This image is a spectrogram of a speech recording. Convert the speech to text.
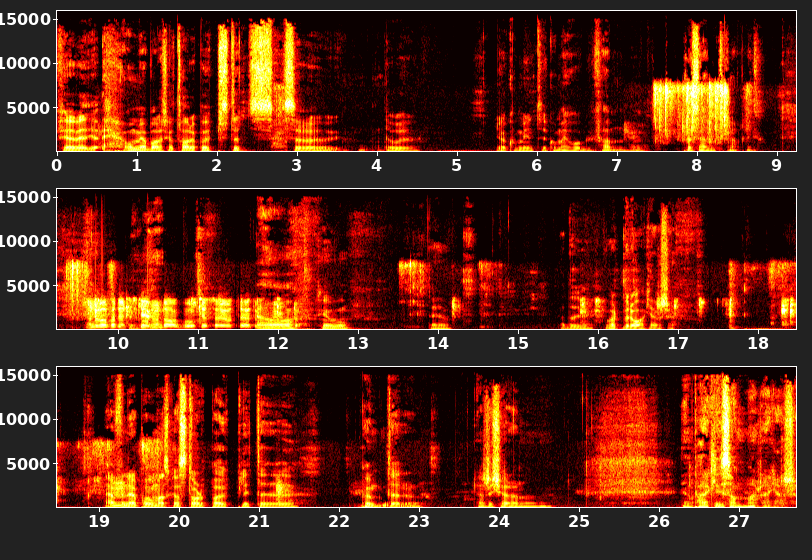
För jag vet, jag, om jag bara ska ta det på uppstuds så då... Jag kommer ju inte komma ihåg fan en procent knappt. Liksom. Men det var för att du inte skrev någon dagbok. Jag sa ju åt dig att du Ja, jo. Det hade varit bra kanske. Jag funderar på om man ska stolpa upp lite punkter och kanske köra en, en parkliv sommar där kanske.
